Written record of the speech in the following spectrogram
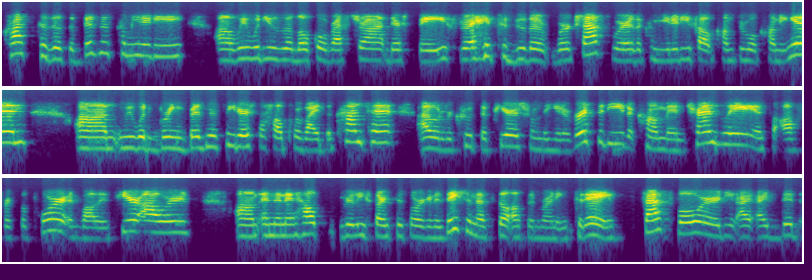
cross because it was a business community. Uh, we would use a local restaurant, their space, right, to do the workshops where the community felt comfortable coming in. Um, we would bring business leaders to help provide the content. I would recruit the peers from the university to come and translate and to offer support and volunteer hours. Um, and then it helped really start this organization that's still up and running today. Fast forward, I, I did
